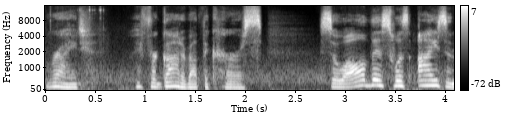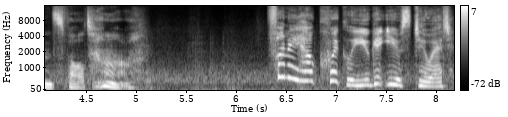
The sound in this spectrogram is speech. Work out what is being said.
Right. I forgot about the curse. So all this was Eisen's fault, huh? Funny how quickly you get used to it.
